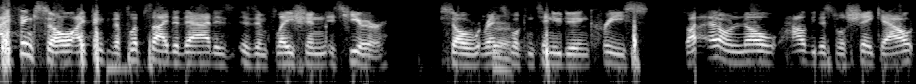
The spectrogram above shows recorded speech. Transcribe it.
I think so. I think the flip side to that is is inflation is here, so rents sure. will continue to increase. So I don't know how this will shake out,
